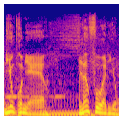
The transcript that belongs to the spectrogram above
Lyon Première, l'info à Lyon.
